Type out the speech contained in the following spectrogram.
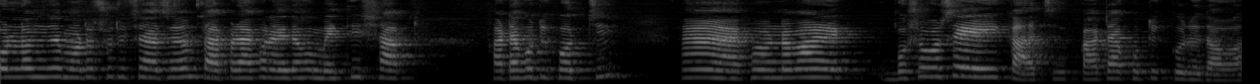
বললাম যে মটরশুঁটি ছাড়াচ্ছিলাম তারপরে এখন এই দেখো মেথির শাক কাটাকুটি করছি। হ্যাঁ এখন আমার বসে বসে এই কাজ, কাটাকুটি করে দেওয়া।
